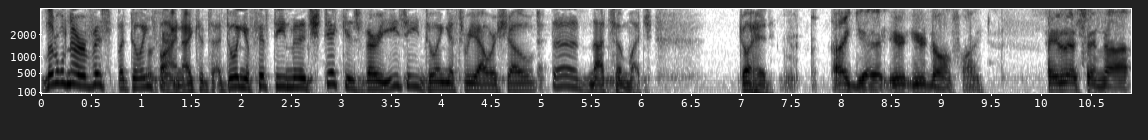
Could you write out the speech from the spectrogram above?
Little nervous, but doing okay. fine. I could doing a 15 minute shtick is very easy. Doing a three hour show, uh, not so much. Go ahead. I get it. You're you're doing fine. Hey, listen. Uh,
